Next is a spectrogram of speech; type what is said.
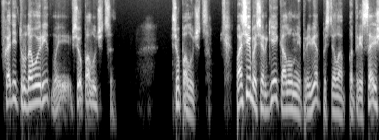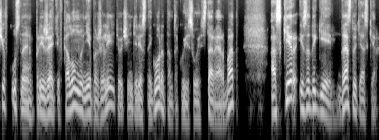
входить в трудовой ритм, и все получится. Все получится. Спасибо, Сергей. Коломне привет. Пастила потрясающе вкусная. Приезжайте в Коломну, не пожалеете. Очень интересный город. Там такой свой старый Арбат. Аскер из Адыгеи. Здравствуйте, Аскер.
